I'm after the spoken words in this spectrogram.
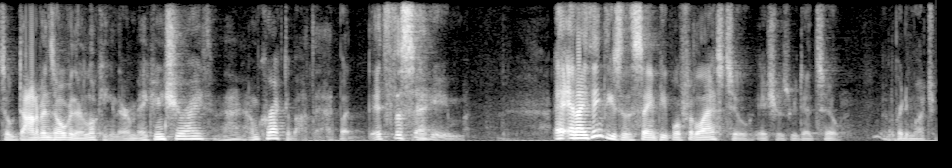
so Donovan's over there looking. They're making sure I, I'm correct about that, but it's the same. And I think these are the same people for the last two issues we did too, pretty much.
